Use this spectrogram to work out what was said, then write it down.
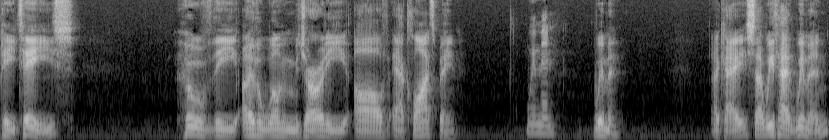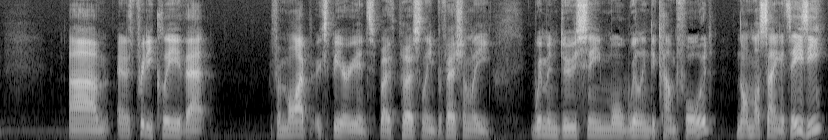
PTs, who have the overwhelming majority of our clients been? Women. women. Okay, so we've had women, um, and it's pretty clear that, from my experience, both personally and professionally, women do seem more willing to come forward. No, I'm not saying it's easy.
